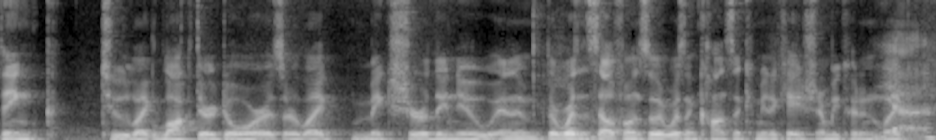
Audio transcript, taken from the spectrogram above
think to like lock their doors or like make sure they knew. And there wasn't cell phones so there wasn't constant communication. We couldn't like Yeah.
